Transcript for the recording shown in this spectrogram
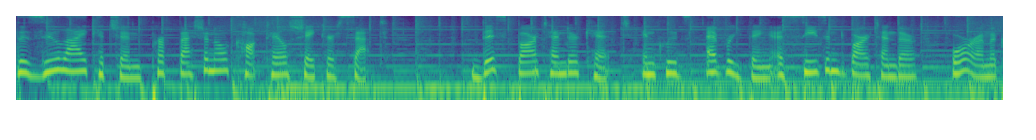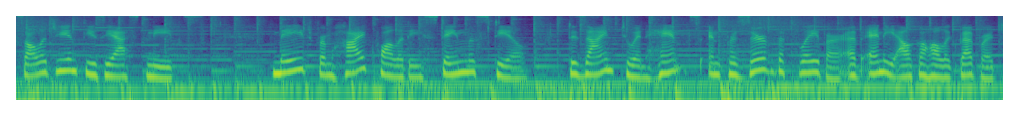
The Zulay Kitchen Professional Cocktail Shaker Set. This bartender kit includes everything a seasoned bartender or a mixology enthusiast needs. Made from high quality stainless steel, designed to enhance and preserve the flavor of any alcoholic beverage.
